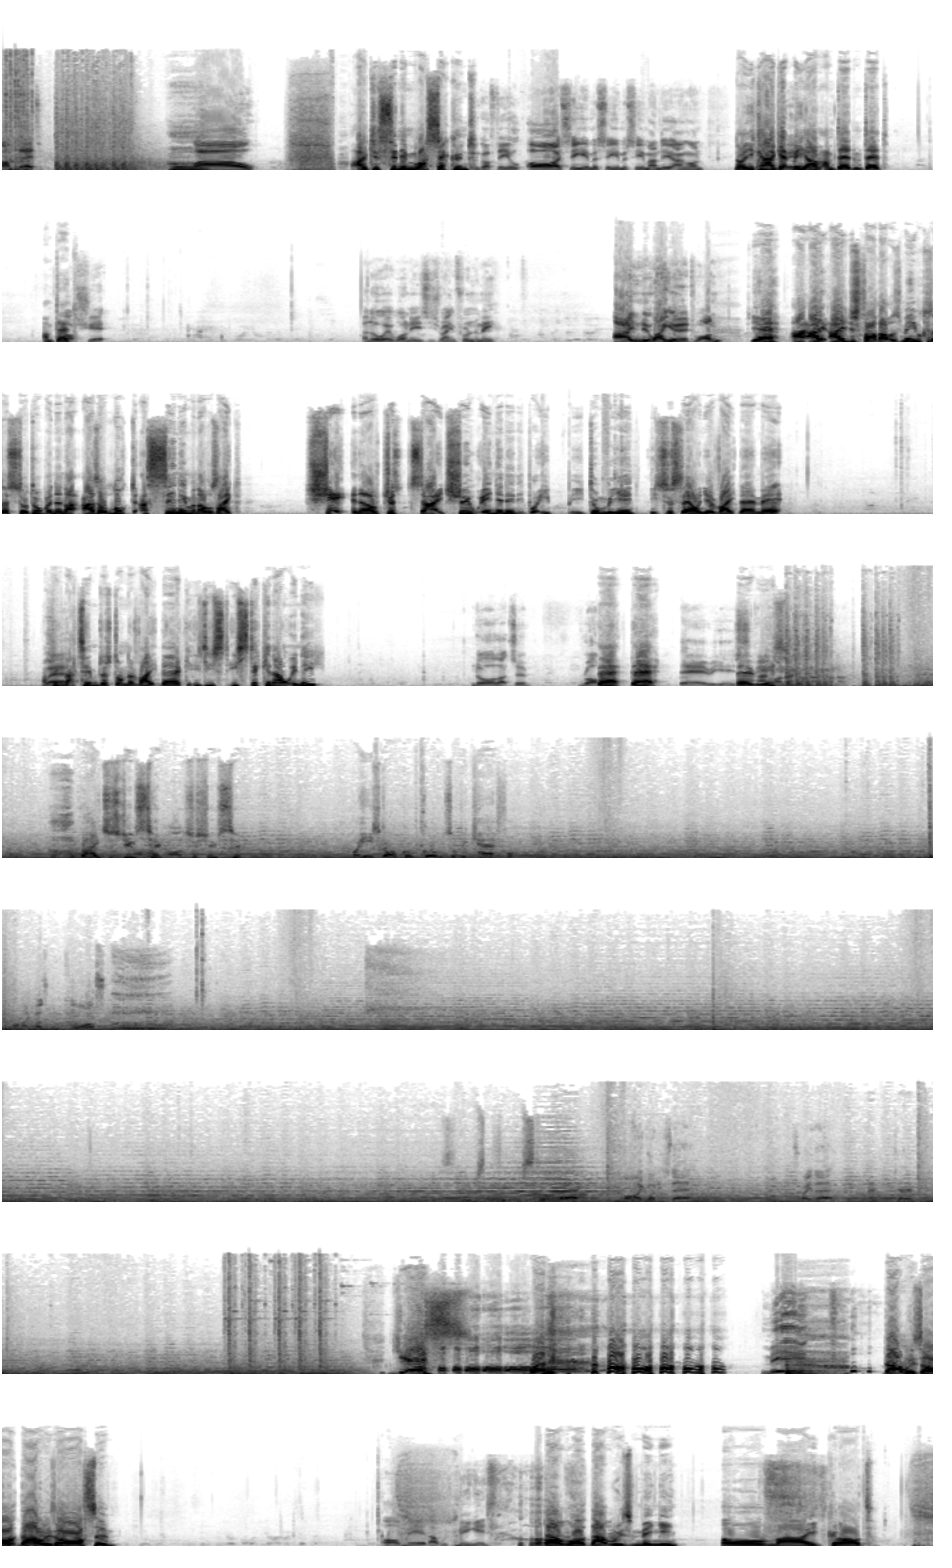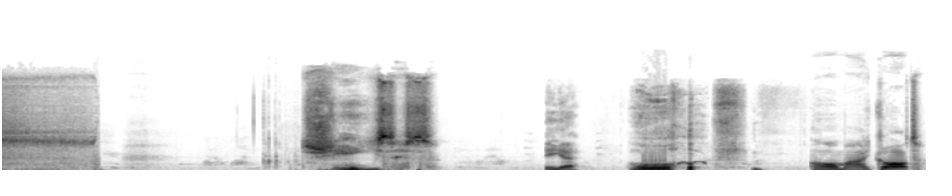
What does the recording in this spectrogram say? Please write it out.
I'm dead. wow. I just seen him last second. I'm off the heel. Oh, I see him. I see him. I see him. Andy, hang on. No, you Drop can't get away. me. I'm, I'm dead. I'm dead. I'm dead. Oh shit. I know where one is. He's right in front of me. I knew I heard one. Yeah, I, I, I just thought that was me because I stood up and then I, as I looked, I seen him and I was like, shit. And then I just started shooting and then, but he, he done me in. He's just there on your right there, mate. I think that's him just on the right there. Is he, he's sticking out, isn't he? No, that's a rock. There, there. There he is. There he hang is. On, hang on, hang on, hang on. Right, just use Oh my two. God. Just use two. But he's got a good gun, so be careful. Him. Yes! well, Mate! that was all. That was awesome. Oh, mate, that was minging. That was that was minging. Oh my god. Jesus. yeah. Oh. Oh my god.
